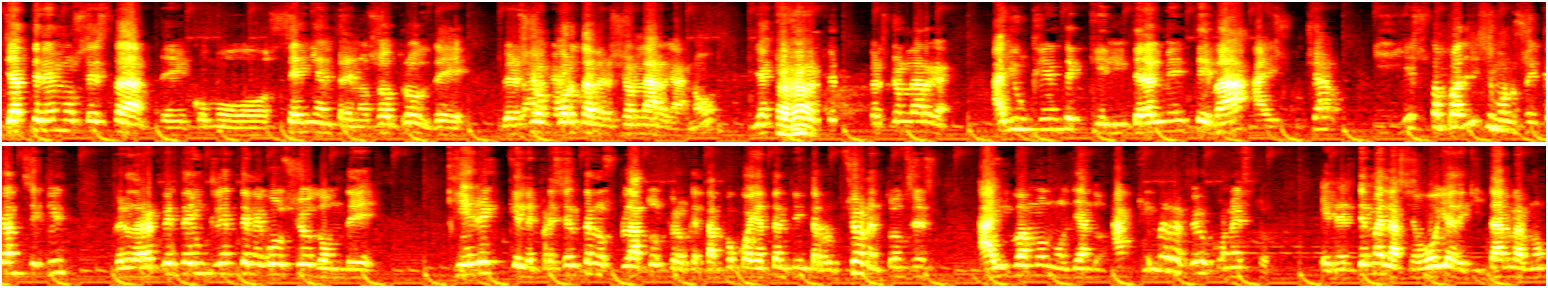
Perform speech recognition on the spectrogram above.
ya tenemos esta eh, como seña entre nosotros de versión Larga. corta, versión larga, ¿no? Y aquí versión larga. Hay un cliente que literalmente va a escuchar y eso está padrísimo, nos encanta ese cliente, pero de repente hay un cliente de negocio donde quiere que le presenten los platos, pero que tampoco haya tanta interrupción. Entonces, ahí vamos moldeando. ¿A qué me refiero con esto? En el tema de la cebolla, de quitarla, ¿no?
